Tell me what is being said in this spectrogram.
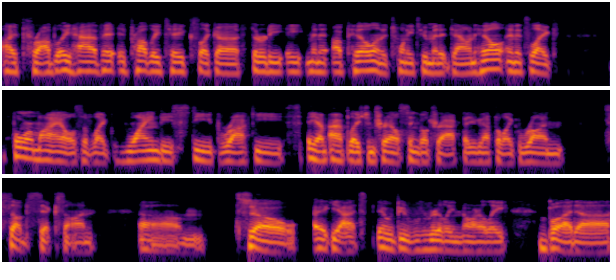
i probably have it. It probably takes like a 38 minute uphill and a 22 minute downhill and it's like four miles of like windy steep rocky appalachian trail single track that you're gonna have to like run sub six on. Um so uh, yeah it's it would be really gnarly but uh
